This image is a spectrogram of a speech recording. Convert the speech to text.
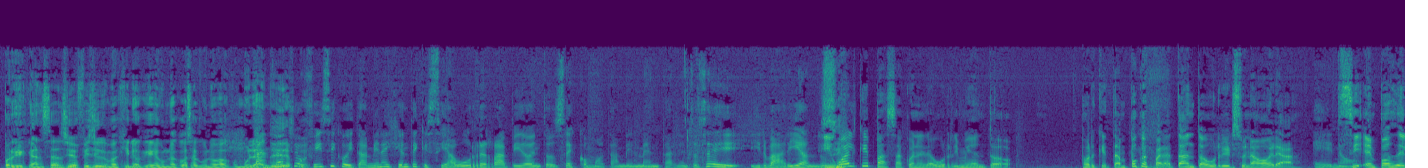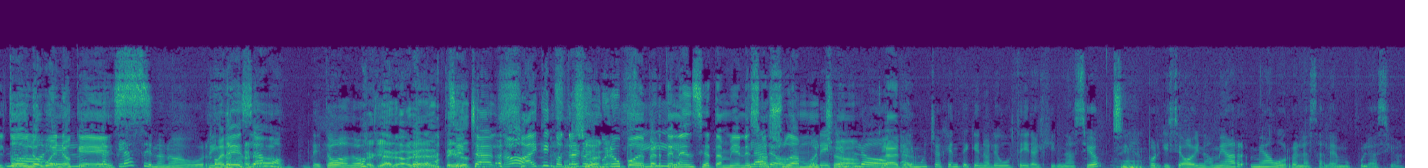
Porque el cansancio físico imagino que es una cosa que uno va acumulando y Cansancio después físico y también hay gente que se aburre rápido, entonces como también mental. Entonces ir variando. Igual, ¿qué pasa con el aburrimiento? Porque tampoco es para tanto aburrirse una hora. Eh, no. Sí, en pos del todo No, lo bueno en que es. clase no nos aburrimos. Por eso. Hablamos de todo. Ah, claro, hablar Se pedo. echar- no, hay que encontrar funciona. un grupo de Sí, pertenencia también, eso ayuda mucho. Por ejemplo, claro. hay mucha gente que no le gusta ir al gimnasio porque dice, hoy no, me, ar- me aburro en la sala de musculación.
